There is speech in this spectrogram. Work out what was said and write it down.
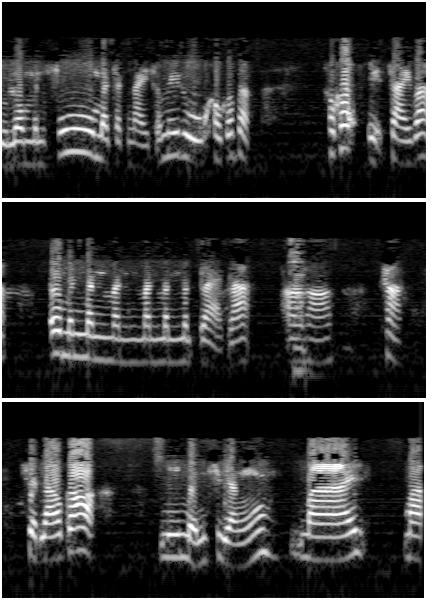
ยู่ๆลมมันฟู่มาจากไหนก็ไม่รู้เขาก็แบบเขาก็เอะใจว่า เออมันมันมันมันมันมันแปลกละอ่าฮะค่ะ เสร็จแล้วก็มีเหมือนเสียงไม้มา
